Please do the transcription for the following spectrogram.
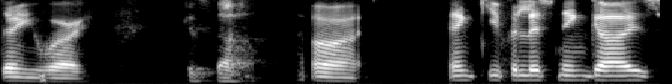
Don't you worry. Good stuff. All right. Thank you for listening, guys.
